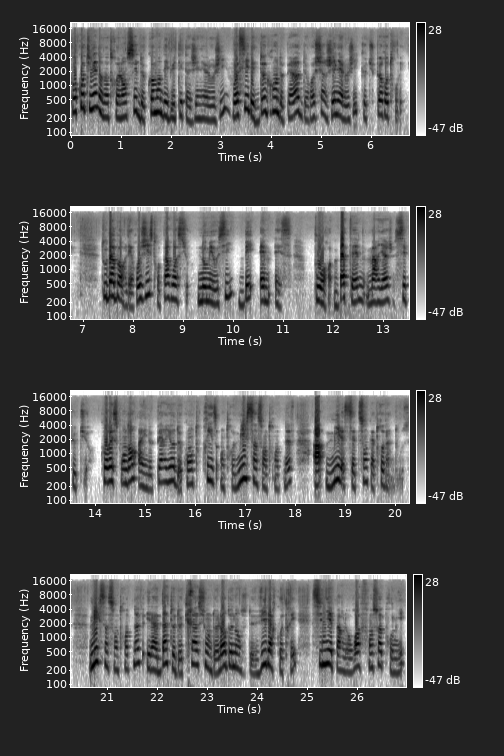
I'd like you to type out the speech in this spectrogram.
Pour continuer dans notre lancée de comment débuter ta généalogie, voici les deux grandes périodes de recherche généalogique que tu peux retrouver. Tout d'abord les registres paroissiaux, nommés aussi BMS, pour baptême, mariage, sépulture correspondant à une période comprise entre 1539 à 1792. 1539 est la date de création de l'ordonnance de Villers-Cotterêts signée par le roi François Ier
